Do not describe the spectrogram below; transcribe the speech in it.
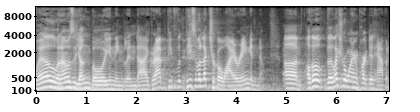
Well, when I was a young boy in England, I grabbed a piece of- electrical wiring, and no. Um, although the electrical wiring part did happen.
